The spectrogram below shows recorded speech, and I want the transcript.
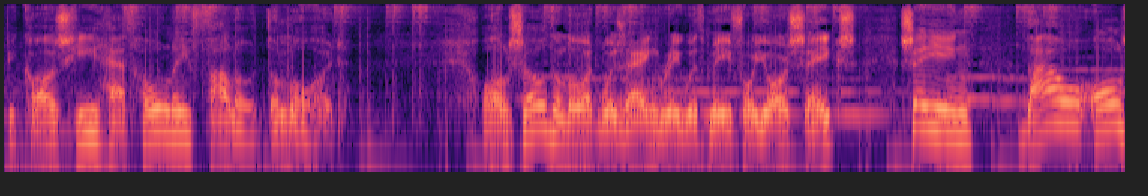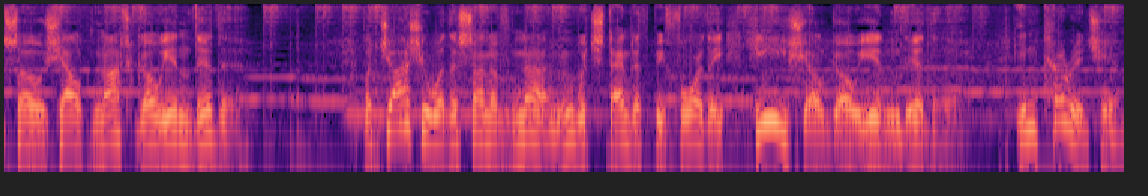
because he hath wholly followed the Lord. Also the Lord was angry with me for your sakes, saying, Thou also shalt not go in thither. But Joshua the son of Nun, which standeth before thee, he shall go in thither. Encourage him,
